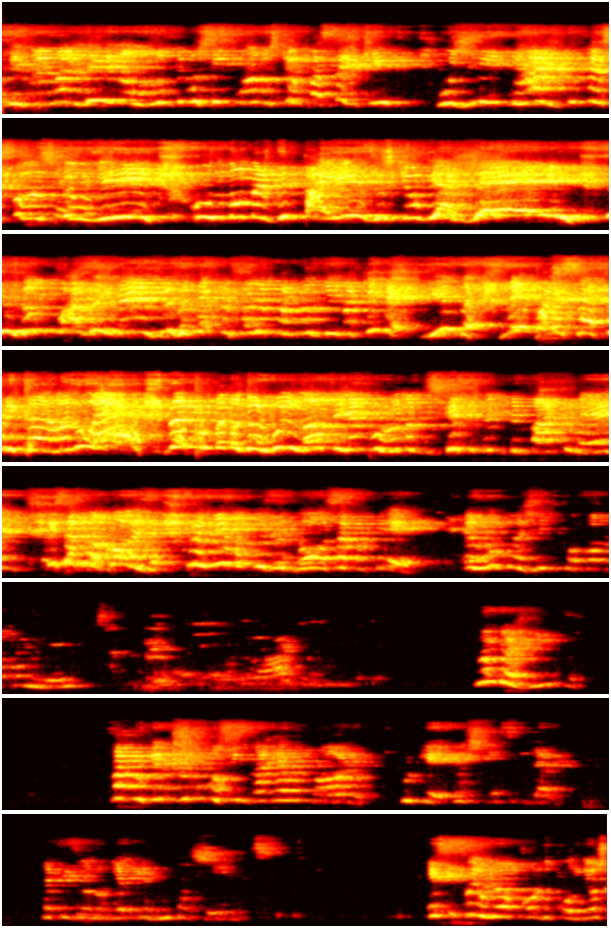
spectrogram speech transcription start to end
Vocês imaginam os últimos cinco anos que eu passei aqui, os milhares de pessoas que eu vi, o número de países que eu viajei. Vocês não fazem ideia. Às vezes até a pessoa olha para mim e diz, mas que nem parece africana, mas não é. Não é problema de orgulho, não, filho, é problema de esquecimento de fato mesmo. E sabe uma coisa? Para mim é uma coisa boa, sabe por quê? Eu não gosto de fofoca para ninguém. Não gosto disso. Sabe por quê? Porque eu não consigo dar relatório. Por quê? Eu esqueço da, da fisionomia de muita gente. Esse foi o meu acordo com Deus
